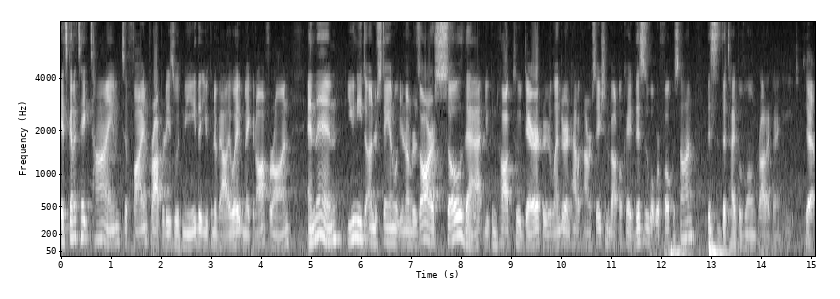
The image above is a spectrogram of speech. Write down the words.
it's going to take time to find properties with me that you can evaluate and make an offer on. And then you need to understand what your numbers are so that you can talk to Derek or your lender and have a conversation about, okay, this is what we're focused on. This is the type of loan product I need. Yeah,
